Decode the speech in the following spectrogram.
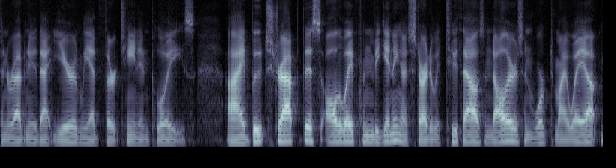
in revenue that year, and we had 13 employees. I bootstrapped this all the way from the beginning. I started with $2,000 and worked my way up.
